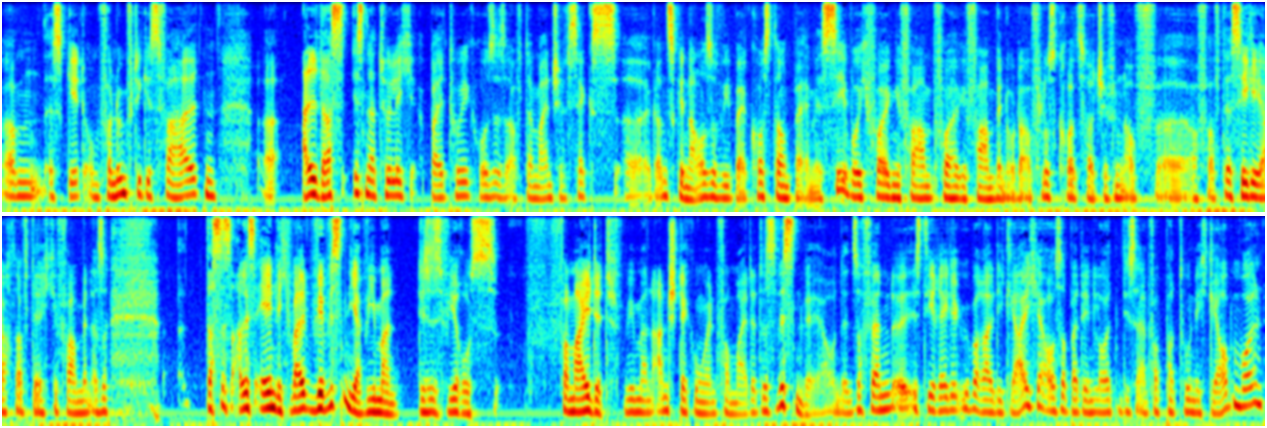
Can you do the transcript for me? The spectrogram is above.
ähm, es geht um vernünftiges Verhalten. All das ist natürlich bei TUI Großes auf der Mein Schiff 6 äh, ganz genauso wie bei Costa und bei MSC, wo ich vorher gefahren, vorher gefahren bin, oder auf Flusskreuzfahrtschiffen, auf, äh, auf, auf der Segelyacht, auf der ich gefahren bin. Also das ist alles ähnlich, weil wir wissen ja, wie man dieses Virus vermeidet, wie man Ansteckungen vermeidet. Das wissen wir ja. Und insofern äh, ist die Regel überall die gleiche, außer bei den Leuten, die es einfach partout nicht glauben wollen.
